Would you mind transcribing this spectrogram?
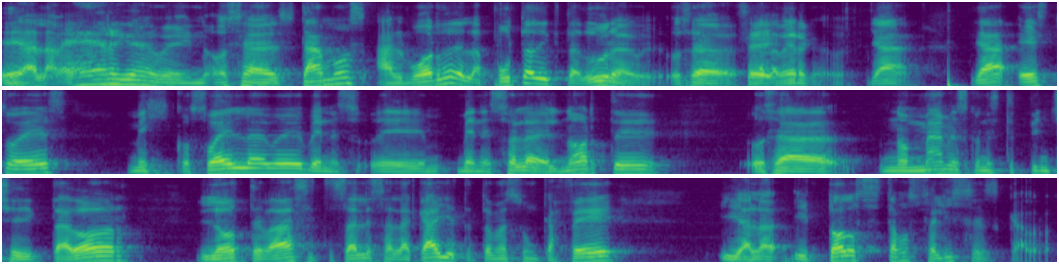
Eh, a la verga, güey. O sea, estamos al borde de la puta dictadura, güey. O sea, a la verga, güey. Ya, ya, esto es México-Suela, güey, eh, Venezuela del Norte. O sea, no mames con este pinche dictador. Luego te vas y te sales a la calle, te tomas un café y, a la, y todos estamos felices, cabrón.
